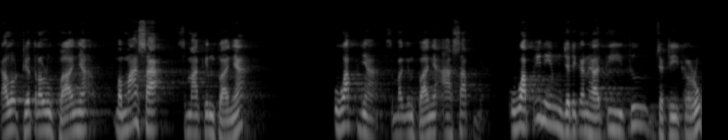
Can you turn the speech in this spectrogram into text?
Kalau dia terlalu banyak memasak, semakin banyak uapnya, semakin banyak asapnya. Uap ini menjadikan hati itu jadi keruh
